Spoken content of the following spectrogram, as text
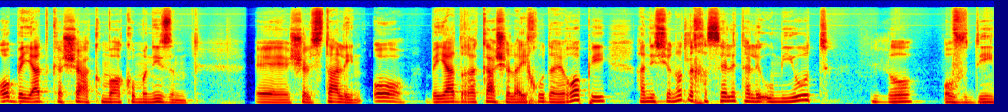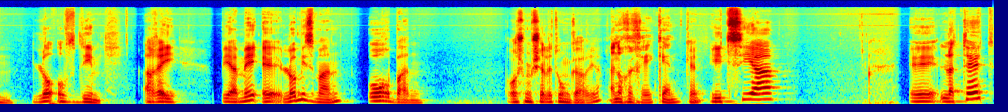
או ביד קשה כמו הקומוניזם אה, של סטלין, או ביד רכה של האיחוד האירופי, הניסיונות לחסל את הלאומיות לא עובדים, לא עובדים. הרי בימי, אה, לא מזמן, אורבן, ראש ממשלת הונגריה, הנוכחי, כן, כן, הציע לתת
